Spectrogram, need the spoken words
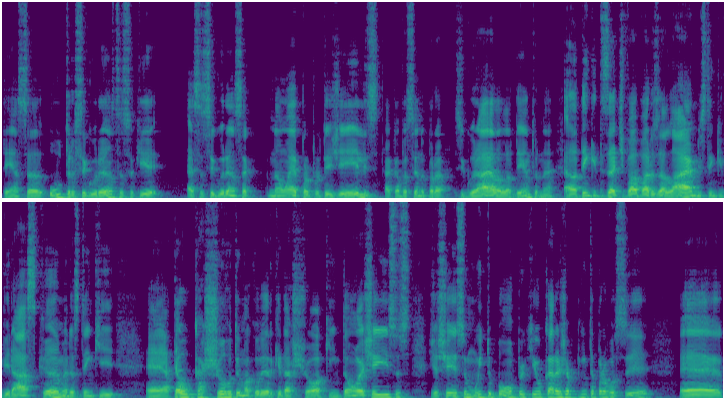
tem essa ultra segurança, só que essa segurança não é para proteger eles, acaba sendo para segurar ela lá dentro, né? Ela tem que desativar vários alarmes, tem que virar as câmeras, tem que é, até o cachorro tem uma coleira que dá choque. Então eu achei isso, já achei isso muito bom porque o cara já pinta para você é,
